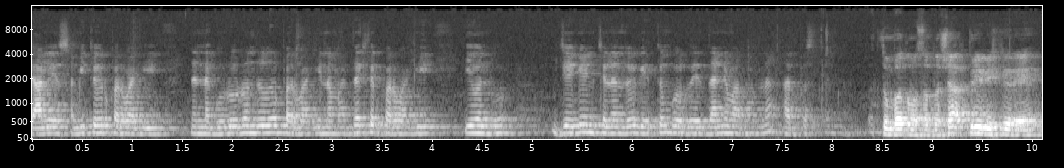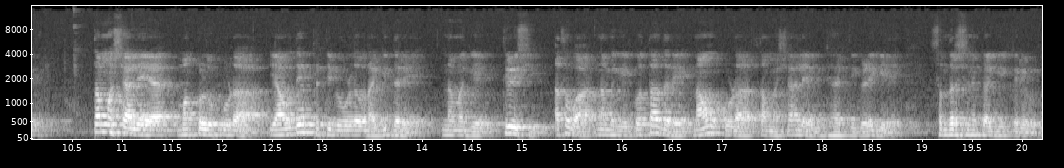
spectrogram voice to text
ಶಾಲೆಯ ಸಮಿತಿಯವರ ಪರವಾಗಿ, ನನ್ನ ಗುರುವೃಂದದ ಪರವಾಗಿ, ನಮ್ಮ ಅಧ್ಯಕ್ಷರ ಪರವಾಗಿ ಈ ಒಂದು ಜೆ ಬಿ ಎನ್ ಚಲಂದವ್ರಿಗೆ ತುಂಬ ಹೃದಯದ ಧನ್ಯವಾದವನ್ನು ಅರ್ಪಿಸ್ತೇನೆ ತುಂಬ ತುಂಬ ಸಂತೋಷ. ಪ್ರಿಯ ವೀಕ್ಷಕರೇ ತಮ್ಮ ಶಾಲೆಯ ಮಕ್ಕಳು ಕೂಡ ಯಾವುದೇ ಪ್ರತಿಭೆ ಉಳ್ಳವರಾಗಿದ್ದರೆ ನಮಗೆ ತಿಳಿಸಿ ಅಥವಾ ನಮಗೆ ಗೊತ್ತಾದರೆ ನಾವು ಕೂಡ ತಮ್ಮ ಶಾಲೆಯ ವಿದ್ಯಾರ್ಥಿಗಳಿಗೆ ಸಂದರ್ಶನಕ್ಕಾಗಿ ಕರೆಯುವುದು.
